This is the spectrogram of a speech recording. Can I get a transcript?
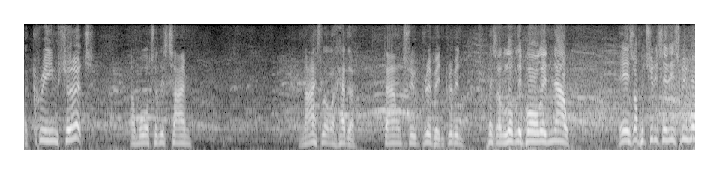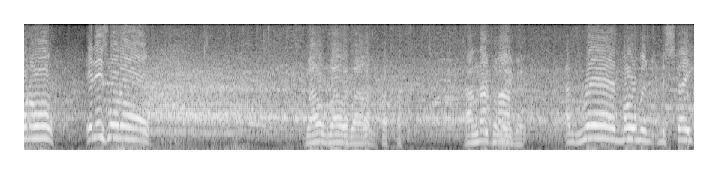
a cream shirt, and Woollerton this time Nice little header down to Gribbin. Gribbin plays a lovely ball in now. Here's opportunity. This will be one all. It is one all. Well, well, well. and that man, it? a rare moment mistake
